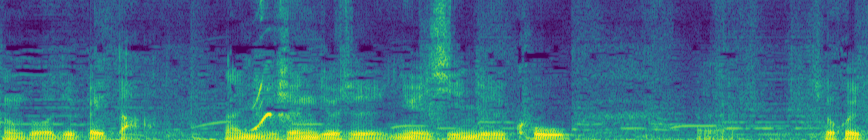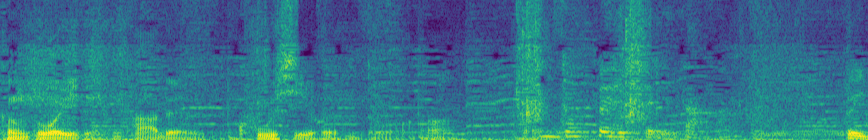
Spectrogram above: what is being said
更多就被打，那女生就是虐心就是哭，呃。就会更多一点，他的哭戏会很多啊。你都被谁打？被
